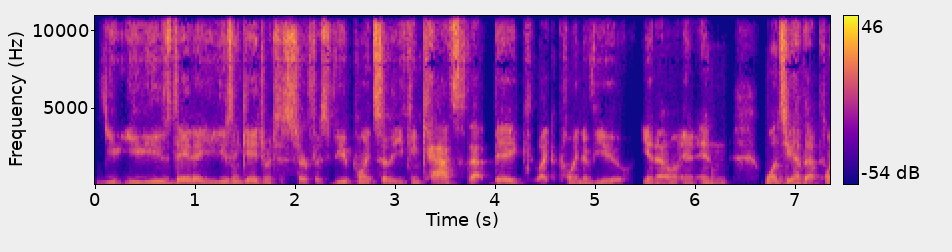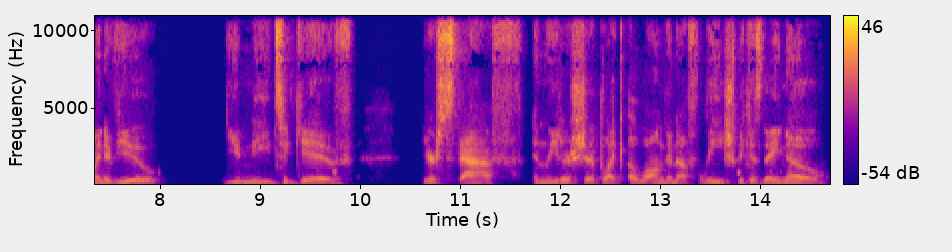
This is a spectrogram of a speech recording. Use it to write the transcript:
You you use data you use engagement to surface viewpoints so that you can cast that big like point of view you know and, and once you have that point of view you need to give your staff and leadership like a long enough leash because they know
